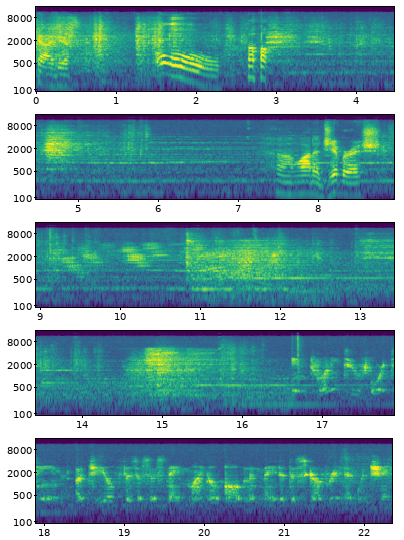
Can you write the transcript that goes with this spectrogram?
Get out of here. Oh! A lot of gibberish. Geophysicist named Michael Altman made a discovery that would change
